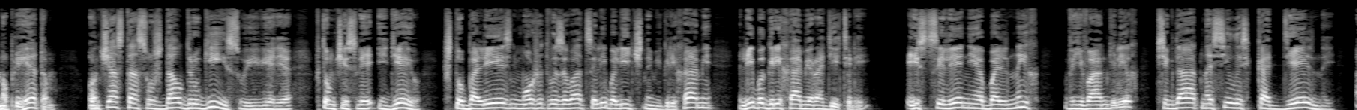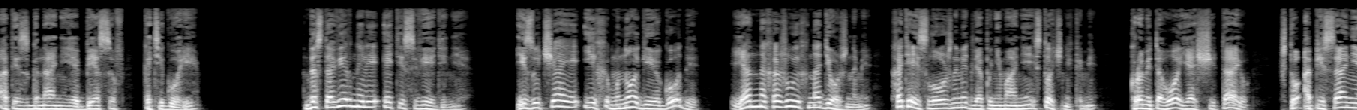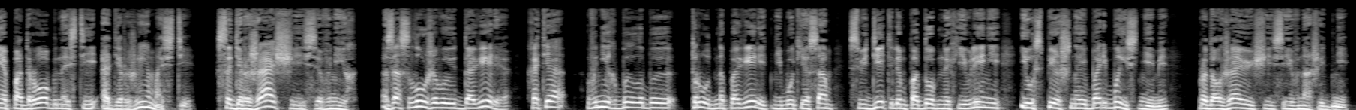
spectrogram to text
Но при этом он часто осуждал другие суеверия, в том числе идею, что болезнь может вызываться либо личными грехами, либо грехами родителей. Исцеление больных в Евангелиях всегда относилось к отдельной от изгнания бесов категории. Достоверны ли эти сведения? Изучая их многие годы, я нахожу их надежными, хотя и сложными для понимания источниками. Кроме того, я считаю, что описание подробностей одержимости, содержащиеся в них, заслуживают доверия, хотя в них было бы трудно поверить, не будь я сам свидетелем подобных явлений и успешной борьбы с ними, продолжающейся и в наши дни.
